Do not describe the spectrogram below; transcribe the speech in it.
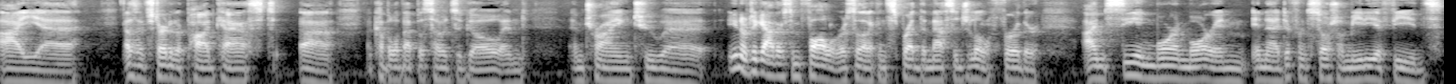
I uh, as I've started a podcast uh, a couple of episodes ago and am trying to uh, you know to gather some followers so that I can spread the message a little further. I'm seeing more and more in in uh, different social media feeds.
